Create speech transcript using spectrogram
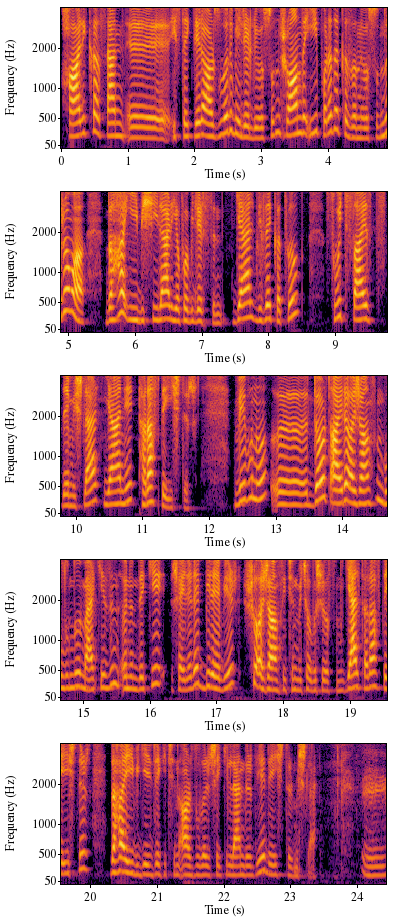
Harika sen e, istekleri arzuları belirliyorsun. Şu anda iyi para da kazanıyorsundur ama daha iyi bir şeyler yapabilirsin. Gel bize katıl. Switch sides demişler yani taraf değiştir. Ve bunu e, dört ayrı ajansın bulunduğu merkezin önündeki şeylere birebir şu ajans için mi çalışıyorsun? Gel taraf değiştir daha iyi bir gelecek için arzuları şekillendir diye değiştirmişler. E,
